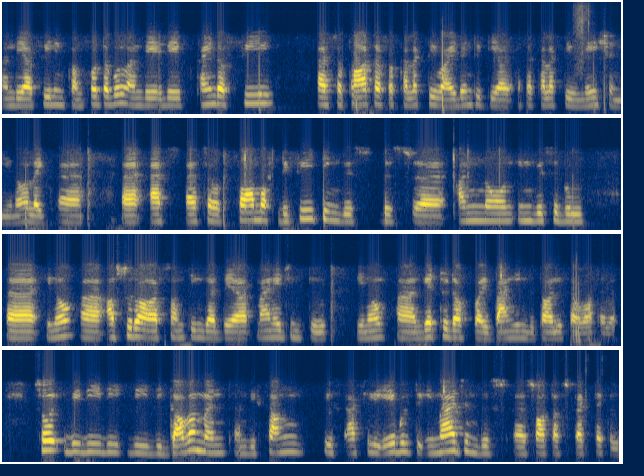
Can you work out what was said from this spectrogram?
and they are feeling comfortable and they, they kind of feel as a part of a collective identity or as a collective nation, you know, like uh, uh, as as a form of defeating this this uh, unknown, invisible uh, you know, uh, Asura or something that they are managing to, you know, uh, get rid of by banging the thalis or whatever. So the, the, the, the, government and the Sangh is actually able to imagine this uh, sort of spectacle.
